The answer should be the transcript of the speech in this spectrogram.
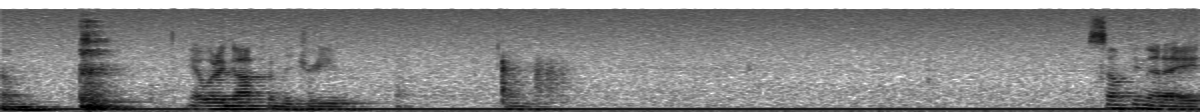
Um, yeah, what I got from the dream. Um, something that I,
